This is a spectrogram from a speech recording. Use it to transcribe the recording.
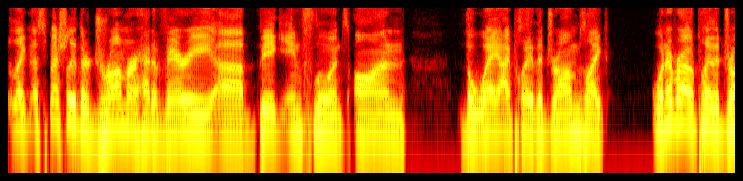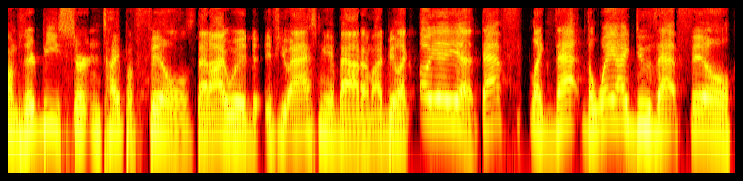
like especially their drummer had a very uh big influence on the way i play the drums like whenever I would play the drums, there'd be certain type of fills that I would, if you asked me about them, I'd be like, oh yeah, yeah, that like that. The way I do that fill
